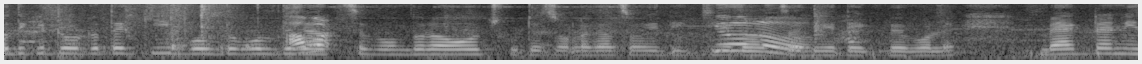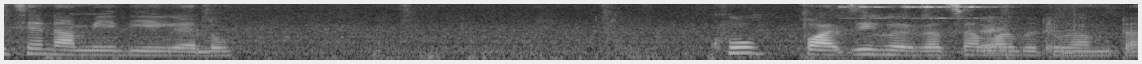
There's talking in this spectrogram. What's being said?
ওদিকে টোটোতে কি বলতে বলতে যাচ্ছে বন্ধুরা ও ছুটে চলে গেছে ওই দিক দিয়ে দরজা দিয়ে দেখবে বলে। ব্যাগটা নিচে নামিয়ে দিয়ে গেল। খুব পাজি হয়ে গেছে আমার বেটুরামটা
